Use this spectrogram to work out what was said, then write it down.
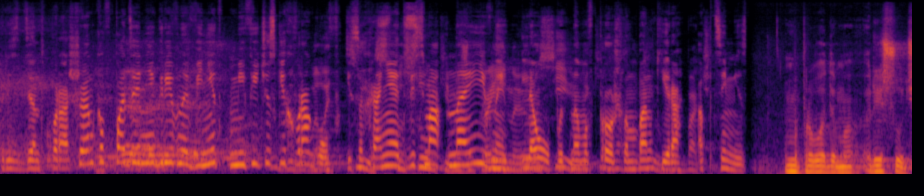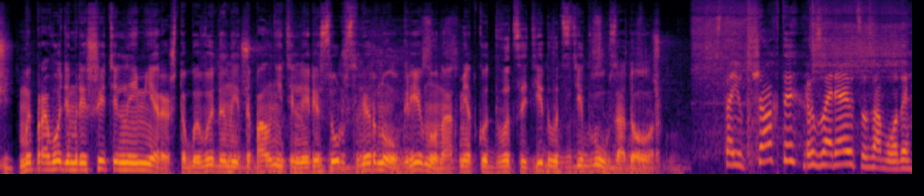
Президент Порошенко в падении гривны винит мифических врагов и сохраняет весьма наивный для опытного в прошлом банкира оптимизм. Мы проводим. Мы проводим решительные меры, чтобы выданный дополнительный ресурс вернул гривну на отметку 20-22 за доллар. Встают шахты, разоряются заводы.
